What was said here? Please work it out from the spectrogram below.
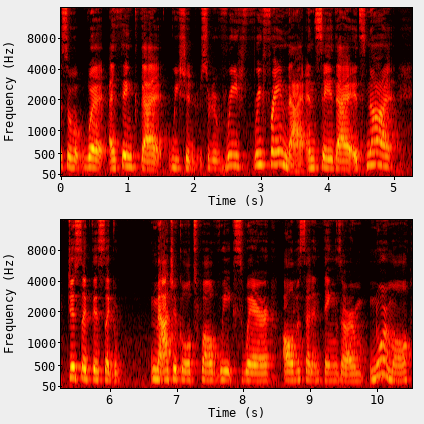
so what I think that we should sort of re- reframe that and say that it's not just like this like magical 12 weeks where all of a sudden things are normal,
